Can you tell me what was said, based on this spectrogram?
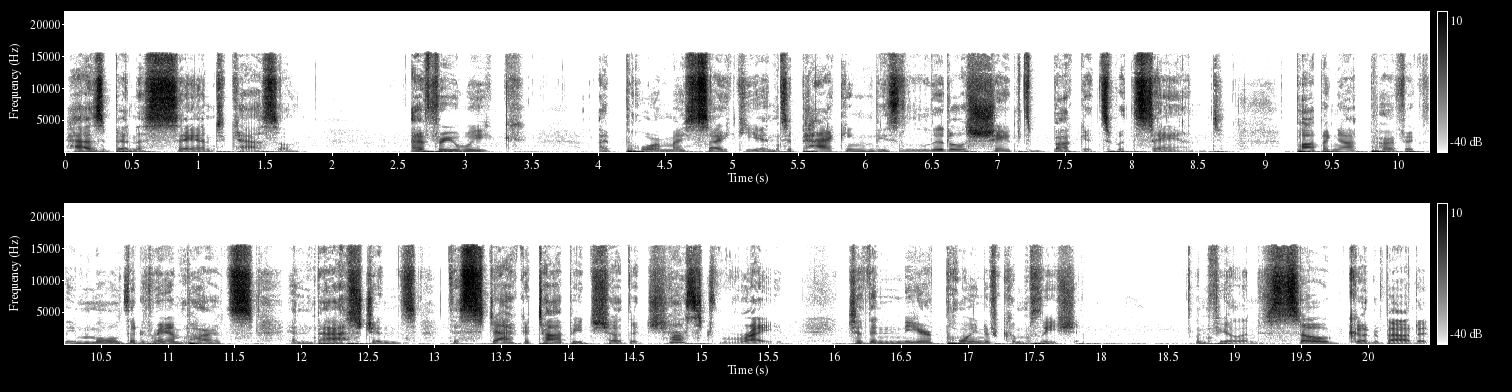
has been a sandcastle. Every week, I pour my psyche into packing these little shaped buckets with sand, popping out perfectly molded ramparts and bastions to stack atop each other just right to the near point of completion. I'm feeling so good about it,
